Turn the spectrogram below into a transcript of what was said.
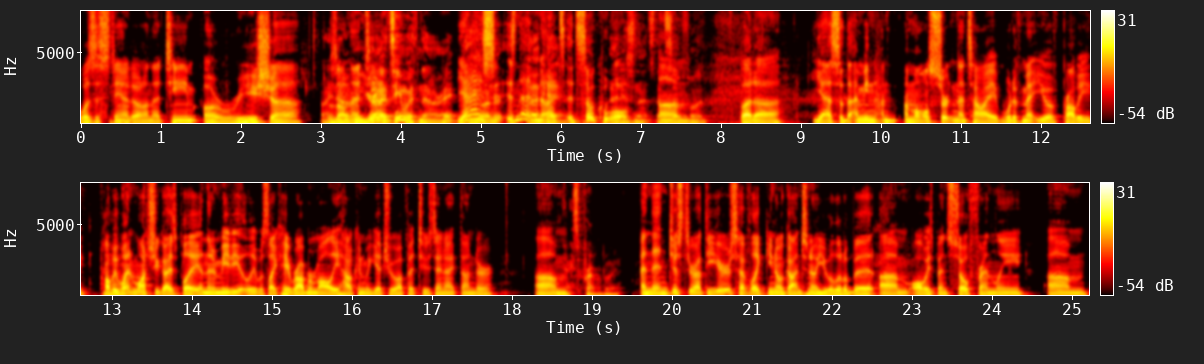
was a standout on that team. Arisha I was know on that you're team. on a team with now, right? Yes, You on it? isn't that Okay. nuts? It's so cool. That is nuts. That's Um, so fun. But uh yeah, so that, I mean, I'm I'm almost certain that's how I would have met you. Of probably probably Mm-hmm. went and watched you guys play, and then immediately was like, "Hey, Rob or Molly, how can we get you up at Tuesday Night Thunder?" Um, Nice, probably. and then just throughout the years, have like you know gotten to know you a little bit. Um, always been so friendly. Um,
